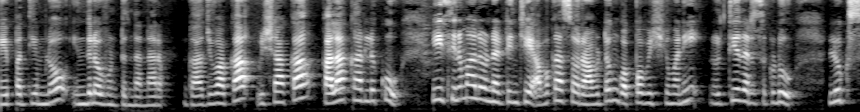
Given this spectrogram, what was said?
నేపథ్యంలో ఇందులో ఉంటుందన్నారు. గాజువాక విశాఖ కళాకారులకు ఈ సినిమాలో నటించే అవకాశం రావటం గొప్ప విషయమని నృత్య దర్శకుడు లుక్స్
